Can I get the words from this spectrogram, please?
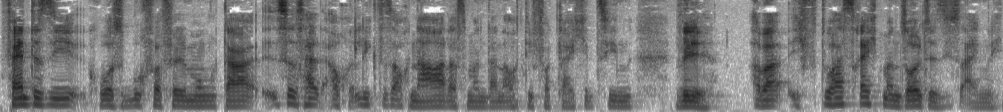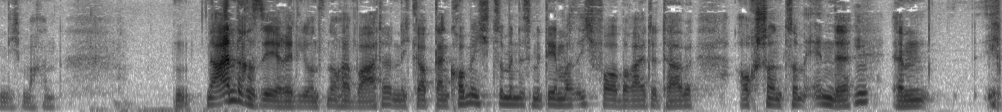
Fantasy, große Buchverfilmung, da ist es halt auch, liegt es auch nahe, dass man dann auch die Vergleiche ziehen will. Aber ich, du hast recht, man sollte es eigentlich nicht machen. Eine andere Serie, die uns noch erwartet, und ich glaube, dann komme ich zumindest mit dem, was ich vorbereitet habe, auch schon zum Ende, mhm. ähm, ich,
